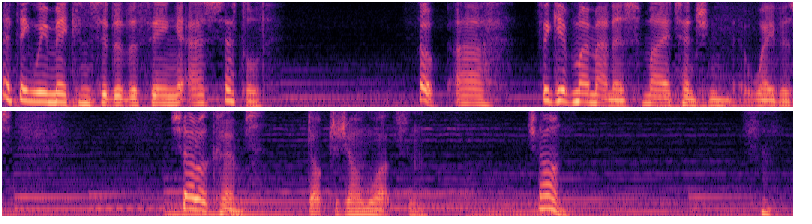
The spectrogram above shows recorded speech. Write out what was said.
I think we may consider the thing as settled. Oh, uh, forgive my manners. My attention wavers. Sherlock Holmes. Dr. John Watson. John.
